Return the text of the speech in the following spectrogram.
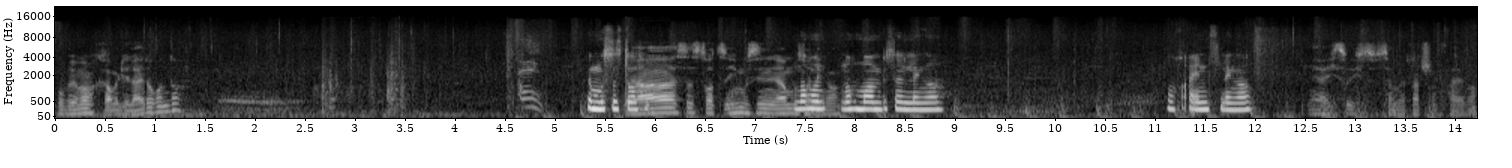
Probieren wir noch gerade mal die Leiter runter. Du musst es doch Ja, es ist trotzdem, ich muss ihn, ja, muss noch, länger. noch mal ein bisschen länger. Noch eins länger. Ja, ich, so, ich sammle gerade schon Fiber.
